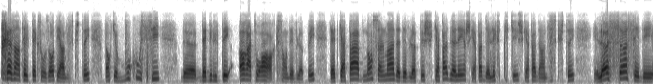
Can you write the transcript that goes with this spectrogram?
présenter le texte aux autres et en discuter. Donc, il y a beaucoup aussi d'habiletés oratoires qui sont développées, d'être capable non seulement de développer, je suis capable de le lire, je suis capable de l'expliquer, je suis capable d'en discuter. Et là, ça, c'est des,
